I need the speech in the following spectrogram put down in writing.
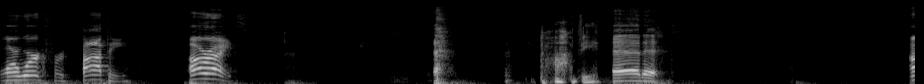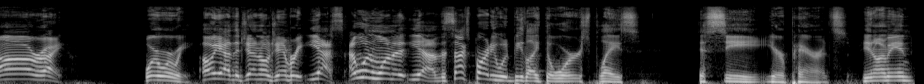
More work for Poppy. All right. Poppy. Edit. All right. Where were we? Oh yeah, the General Jamboree. Yes, I wouldn't want to. Yeah, the sex party would be like the worst place to see your parents. You know what I mean?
